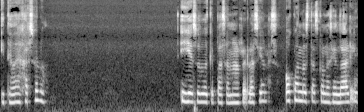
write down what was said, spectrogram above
y te va a dejar solo. Y eso es lo que pasa en las relaciones o cuando estás conociendo a alguien.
